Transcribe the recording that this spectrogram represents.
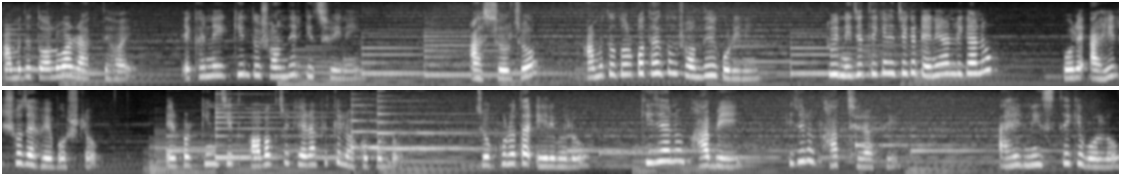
আমাদের তলোয়ার রাখতে হয়, এখানে কিন্তু সন্দেহের কিছুই নেই। আশ্চর্য, আমি তো তোর কথা একদম সন্দেহ করিনি। তুই নিজে থেকে নিজেকে টেনে আনলি কেন? বলে আহির সোজা হয়ে বসল। এরপর কিঞ্চিত অবাক চোখে রাফিদকে লক্ষ্য করল। চোখগুলো তার এলোমেলো। কি যেন ভাবে, কি যেন ভাবছে রাফিদ আহির নিজ থেকে বলল,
